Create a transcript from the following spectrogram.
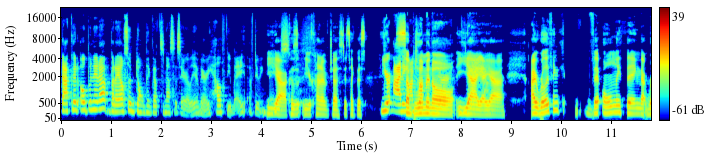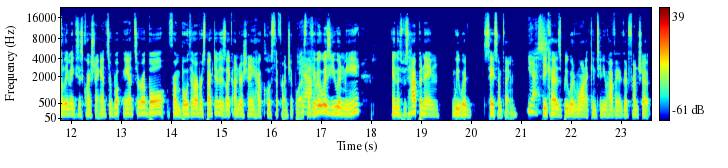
that could open it up. But I also don't think that's necessarily a very healthy way of doing things. yeah because you're kind of just it's like this you're adding on top of subliminal their- yeah, yeah yeah i really think the only thing that really makes this question answerable answerable from both of our perspectives is like understanding how close the friendship was Yeah. like if it was you and me and this was happening we would say something Yes. because we would want to continue having a good friendship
